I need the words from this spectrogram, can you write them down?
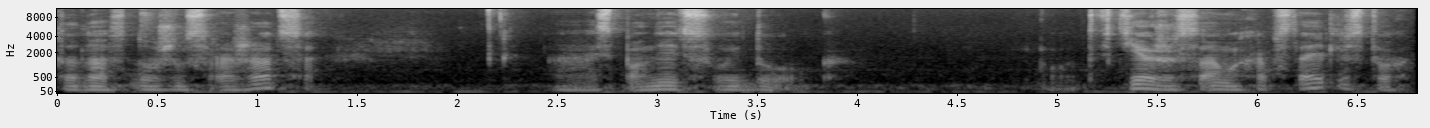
тогда должен сражаться, а, исполнять свой долг. Вот. В тех же самых обстоятельствах,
